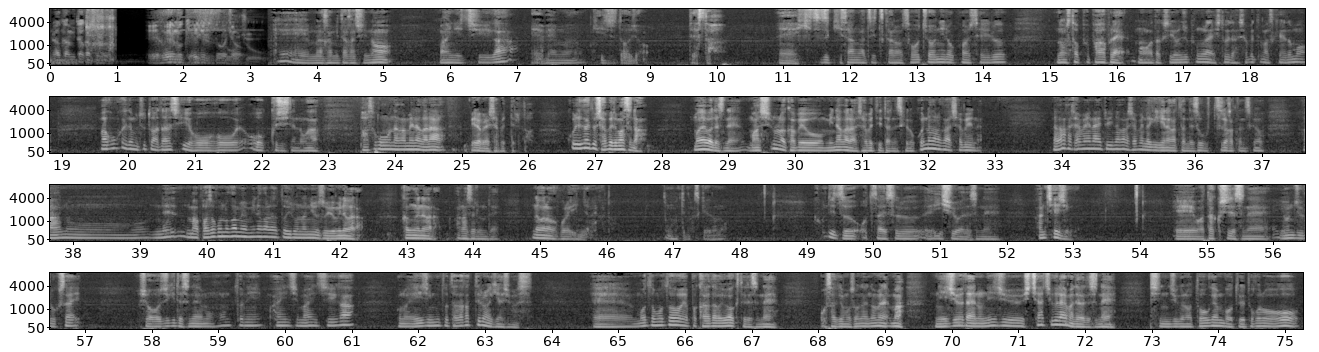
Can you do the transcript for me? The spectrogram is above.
村上隆の FM 芸術道場。えー、村上隆の毎日が FM 技術道場ですと、えー、引き続き3月5日の早朝に録音しているノンストップパワープレイ。もう私40分ぐらい一人で喋ってますけれども、まあ、今回でもちょっと新しい方法を駆使してるのがパソコンを眺めながらベラベラ喋ってると。これ意外と喋れますな。前はですね真っ白な壁を見ながら喋っていたんですけどこれなかなか喋れない。なかなか喋れないと言いながら喋らなきゃいけなかったんですごく辛かったんですけどあのー、ねまあ、パソコンの画面を見ながらだといろんなニュースを読みながら考えながら話せるのでなかなかこれいいんじゃないかと思っていますけれども。本日お伝えするイシューはですねアンチエイジング、えー、私ですね46歳。正直ですねもう本当に毎日毎日がこのエイジングと戦っているような気がします。え、もともとやっぱ体が弱くてですねお酒もそんなに飲めない。まあ20代の27、8ぐらいまではですね新宿の桃源坊というところを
